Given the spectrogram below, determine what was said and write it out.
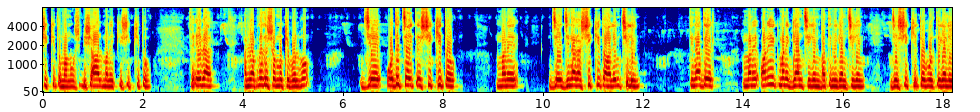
শিক্ষিত মানুষ, বিশাল মানে কি শিক্ষিত। তো এবার আমি আপনাদের সম্মুখে বলব যে ওদের চাইতে শিক্ষিত মানে যে যিনারা শিক্ষিত আলেম ছিলেন, তিনাদের মানে অনেক মানে জ্ঞান ছিলেন বা তিনি জ্ঞান ছিলেন যে শিক্ষিত বলতে গেলে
